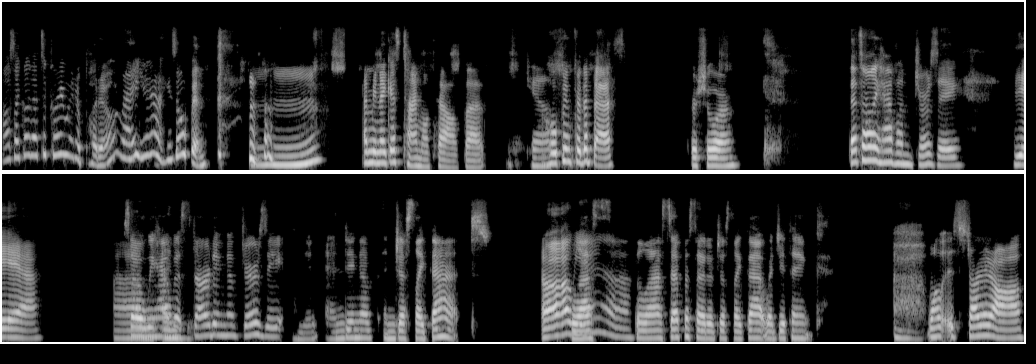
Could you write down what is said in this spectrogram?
I was like, oh, that's a great way to put it. All right. Yeah, he's open. Mhm. I mean, I guess time will tell, but Yeah, hoping for the best. for sure. That's all I have on Jersey. Yeah. So we Um, have a starting of Jersey and an ending of, and just like that. Oh the last- yeah. The last episode of Just Like That. What'd you think? Uh, well, it started off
